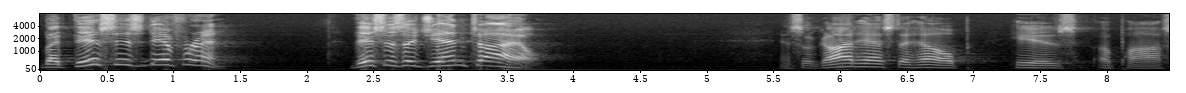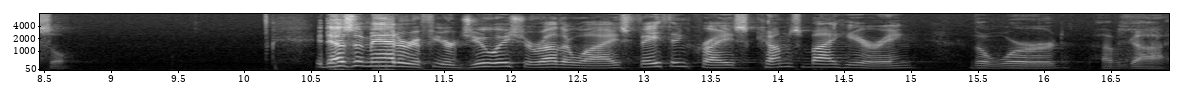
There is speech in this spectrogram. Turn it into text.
But this is different. This is a Gentile. And so God has to help his apostle. It doesn't matter if you're Jewish or otherwise, faith in Christ comes by hearing the Word of God.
